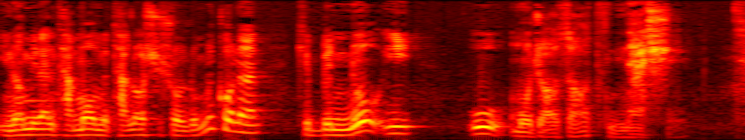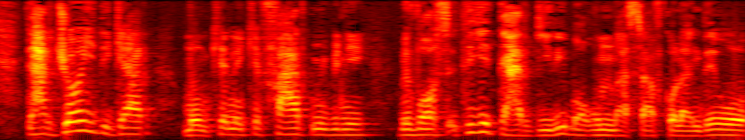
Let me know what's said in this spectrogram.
اینا میرن تمام تلاششون رو می‌کنن که به نوعی او مجازات نشه. در جای دیگر ممکنه که فرد می‌بینی به واسطه درگیری با اون مصرف کننده و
